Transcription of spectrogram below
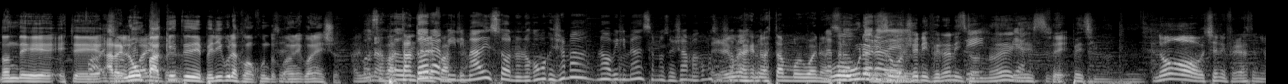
donde este, Ah, arregló un varias paquete de películas con, junto con, con ellos. Con Algunas su bastante productora nefastas. Billy Madison, ¿o no? ¿Cómo que se llama? No, Billy Madison no se llama. ¿Cómo se Hay llama? algunas que no están muy buenas. Hubo una que hizo con Jennifer Aniston, Sí, ¿no? Eh, bien. Que es, Sí. es pésima. No, Jennifer Aniston.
